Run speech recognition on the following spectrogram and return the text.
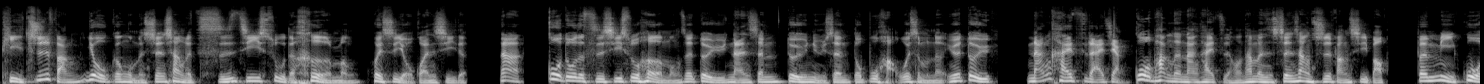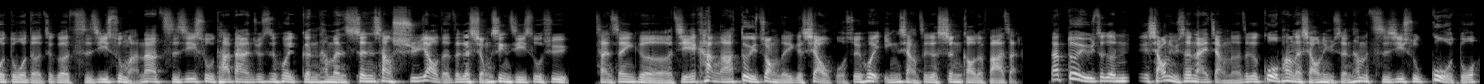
体脂肪又跟我们身上的雌激素的荷尔蒙会是有关系的。那过多的雌激素荷尔蒙，这对于男生、对于女生都不好。为什么呢？因为对于男孩子来讲，过胖的男孩子哈，他们身上脂肪细胞分泌过多的这个雌激素嘛。那雌激素它当然就是会跟他们身上需要的这个雄性激素去产生一个拮抗啊、对撞的一个效果，所以会影响这个身高的发展。那对于这个小女生来讲呢，这个过胖的小女生，她们雌激素过多。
